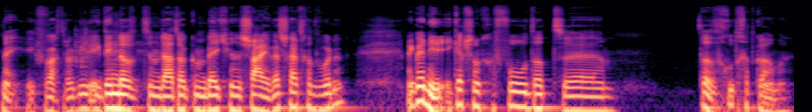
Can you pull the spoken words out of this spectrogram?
nee, ik verwacht het ook niet. Ik denk dat het inderdaad ook een beetje een saaie wedstrijd gaat worden. Maar ik weet niet, ik heb zo'n gevoel dat, dat het goed gaat komen.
